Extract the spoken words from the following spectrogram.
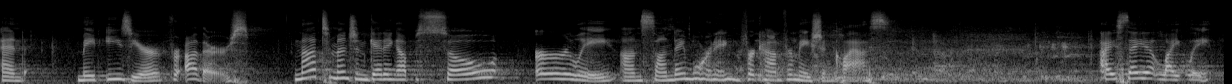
and made easier for others. Not to mention getting up so early on Sunday morning for confirmation class. I say it lightly,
